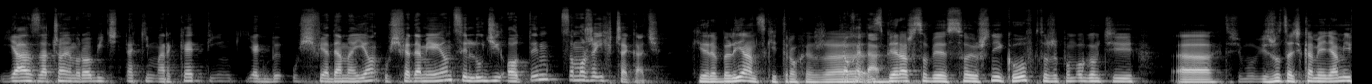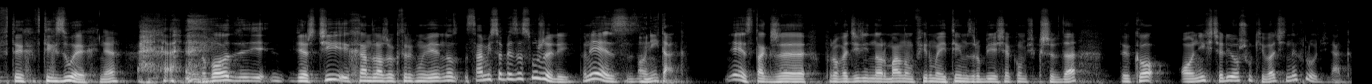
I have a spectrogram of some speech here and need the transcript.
ja zacząłem robić taki marketing jakby uświadamiają, uświadamiający ludzi o tym, co może ich czekać. Taki rebeliancki trochę, że Trochę tak. zbierasz sobie sojuszników, którzy pomogą ci, e, jak to się mówi, rzucać kamieniami w tych, w tych złych, nie? No bo wiesz, ci handlarze, o których mówię, no sami sobie zasłużyli. To nie jest, Oni tak. nie jest tak, że prowadzili normalną firmę i ty im zrobiłeś jakąś krzywdę, tylko oni chcieli oszukiwać innych ludzi. Tak.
